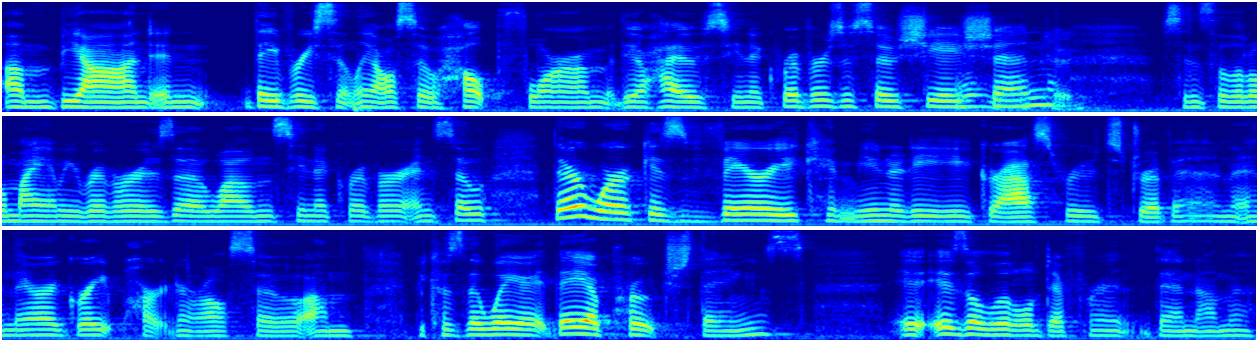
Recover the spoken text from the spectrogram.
um, beyond, and they've recently also helped form the Ohio Scenic Rivers Association. okay. Since the Little Miami River is a wild and scenic river. And so their work is very community, grassroots driven, and they're a great partner also um, because the way they approach things is a little different than, um,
